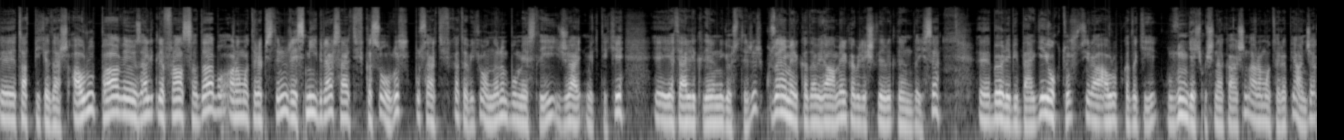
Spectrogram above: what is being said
e, tatbik eder. Avrupa ve özellikle Fransa'da bu aromaterapistlerin resmi birer sertifikası olur. Bu sertifika tabii ki onların bu mesleği icra etmekteki e, yeterliliklerini gösterir. Kuzey Amerika'da veya Amerika Birleşik Devletleri'nde ise e, böyle bir belge yoktur. Zira Avrupa'daki uzun geçmişine karşın aromaterapi ancak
